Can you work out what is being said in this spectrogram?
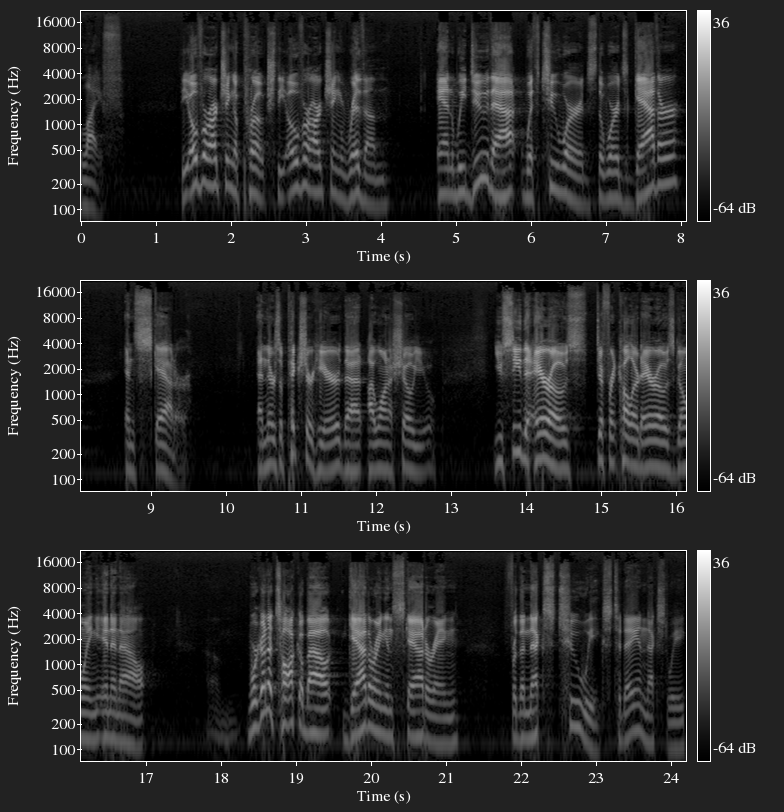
life. The overarching approach, the overarching rhythm. And we do that with two words the words gather and scatter. And there's a picture here that I want to show you. You see the arrows, different colored arrows going in and out. Um, we're going to talk about gathering and scattering for the next two weeks, today and next week.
